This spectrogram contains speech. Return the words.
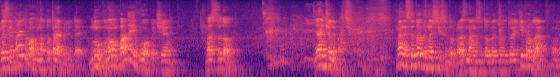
ви звертаєте увагу на потреби людей? Ну, воно вам падає в око, чи у вас все добре? Я нічого не бачу. У мене все добре, значить всі все добре. Раз в мене все добре, то, які проблеми в мене?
